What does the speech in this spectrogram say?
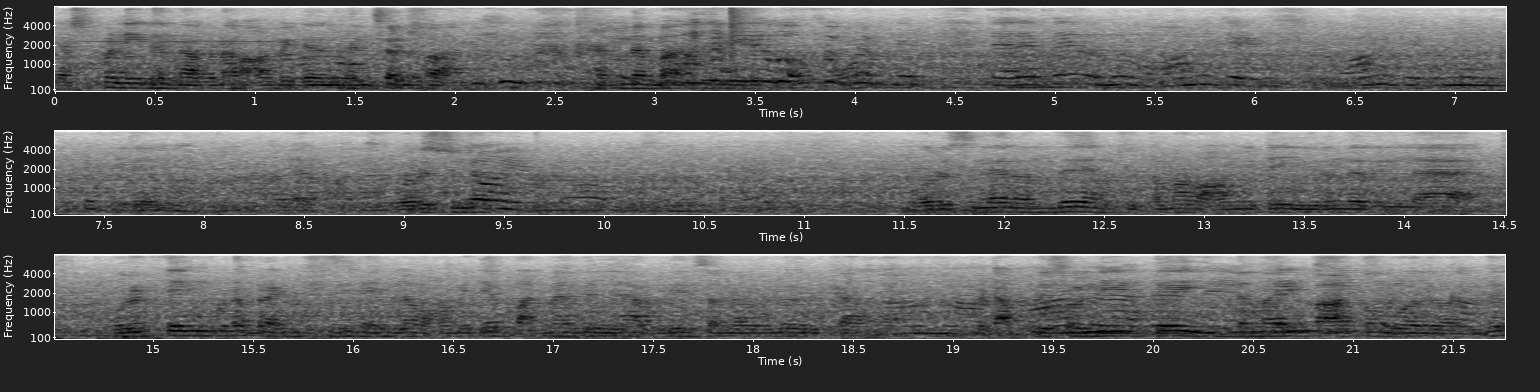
ப்ரெஷ் பண்ணிட்டு இருந்தால் கூட வாமிட் வருதுன்னு சொல்லுவாங்க. அந்த மாதிரி. நிறைய பேர் வந்து வாமிட் வாமிட் தெரியும். ஒரு சில- ஒரு சிலர் வந்து எனக்கு சுத்தமாக வாமிட்டே இருந்ததில்லை. ஒரு டைம் கூட ப்ரெக்னன்சி டைமில் வாமிட்டே பண்ணதில்லை அப்படின்னு சொன்னவங்களும் இருக்காங்க. பட் அப்படி சொல்லிட்டு இந்த மாதிரி பார்க்கும்போது. வந்து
